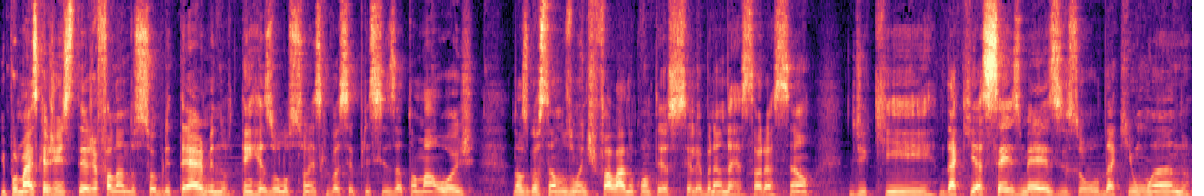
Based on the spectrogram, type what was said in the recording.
E por mais que a gente esteja falando sobre término, tem resoluções que você precisa tomar hoje. Nós gostamos muito de falar no contexto celebrando a restauração de que daqui a seis meses ou daqui a um ano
